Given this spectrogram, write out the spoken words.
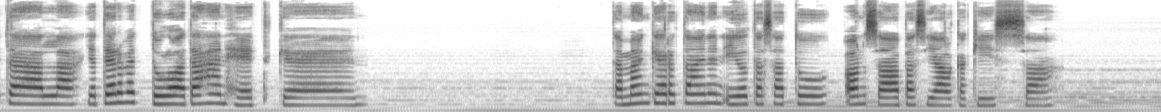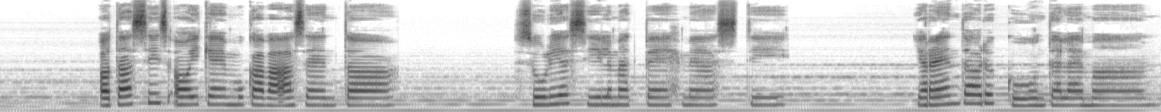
täällä ja tervetuloa tähän hetkeen. Tämänkertainen iltasatu on saapas jalkakissa. Ota siis oikein mukava asento. Sulje silmät pehmeästi ja rentoudu kuuntelemaan.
